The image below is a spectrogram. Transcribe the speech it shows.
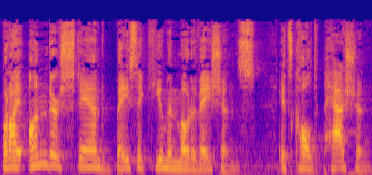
But I understand basic human motivations. It's called passion.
